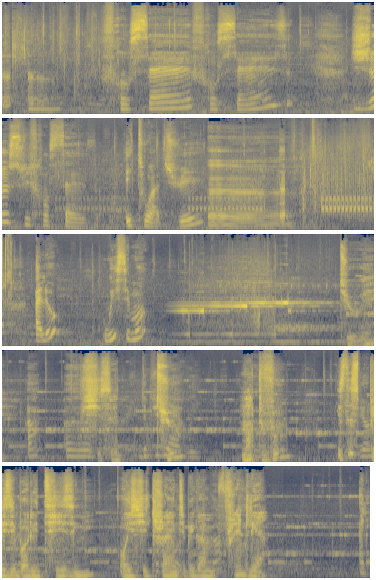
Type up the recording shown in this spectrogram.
Un, un. Français, française. Je suis française. Et toi, tu es? Euh, Allô? Oui, c'est moi. Tu es? Euh, She said, tu? Not vous? Is this busybody teasing me? Or is she trying to become friendlier? Allez,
